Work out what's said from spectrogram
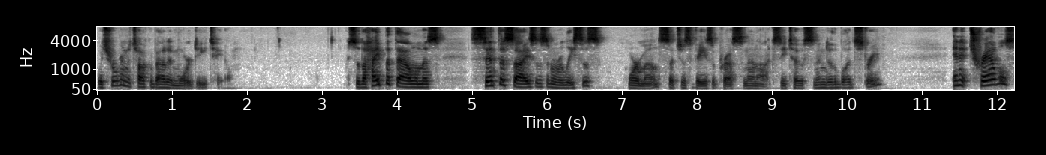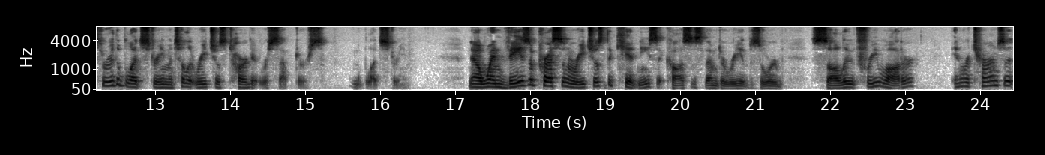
which we're going to talk about in more detail. So the hypothalamus synthesizes and releases hormones such as vasopressin and oxytocin into the bloodstream. And it travels through the bloodstream until it reaches target receptors in the bloodstream. Now, when vasopressin reaches the kidneys, it causes them to reabsorb solute free water and returns it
